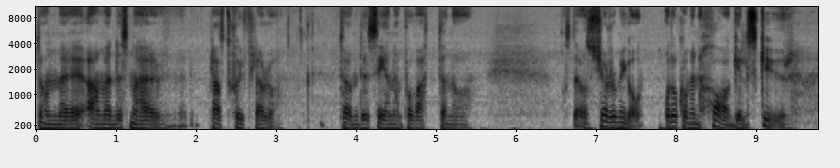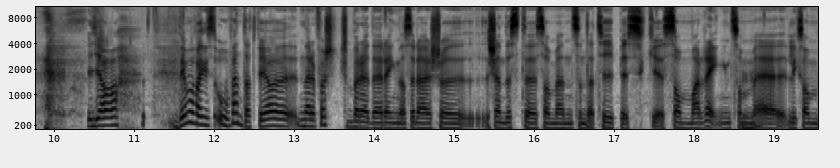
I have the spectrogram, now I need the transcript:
de eh, använde såna här plastskyfflar och tömde scenen på vatten och, och, så, och så körde de igång. Och då kom en hagelskur. Ja, det var faktiskt oväntat. För jag, när det först började regna så där så kändes det som en sån där typisk eh, sommarregn som Mm. är liksom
